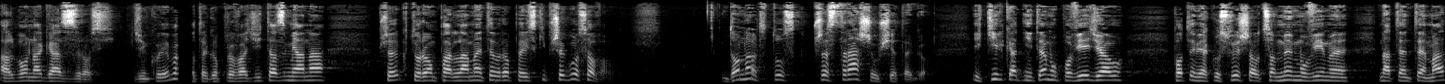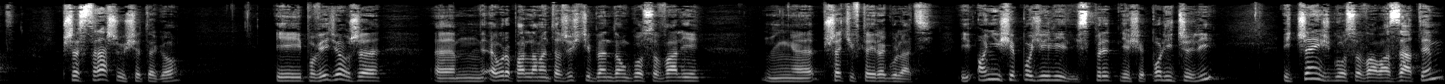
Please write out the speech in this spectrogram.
albo na gaz z Rosji. Dziękuję bardzo. Do tego prowadzi ta zmiana, którą Parlament Europejski przegłosował. Donald Tusk przestraszył się tego i kilka dni temu powiedział, po tym jak usłyszał, co my mówimy na ten temat, przestraszył się tego i powiedział, że em, europarlamentarzyści będą głosowali e, przeciw tej regulacji. I oni się podzielili, sprytnie się policzyli i część głosowała za tym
